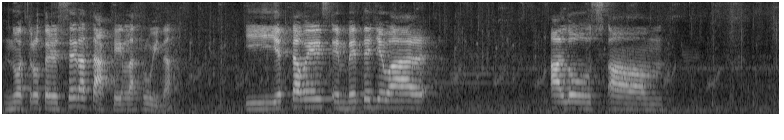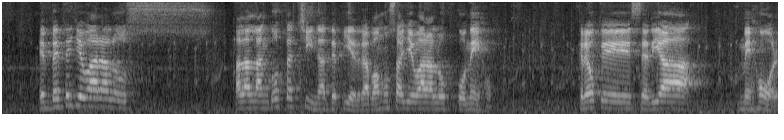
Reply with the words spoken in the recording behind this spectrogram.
nuestro tercer ataque en las ruinas. Y esta vez, en vez de llevar a los... en vez de llevar a los... A las langostas chinas de piedra, vamos a llevar a los conejos. Creo que sería mejor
